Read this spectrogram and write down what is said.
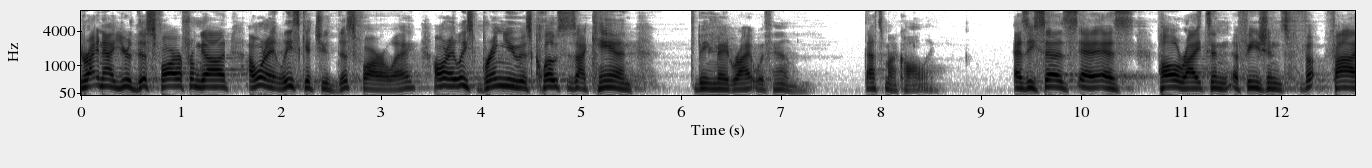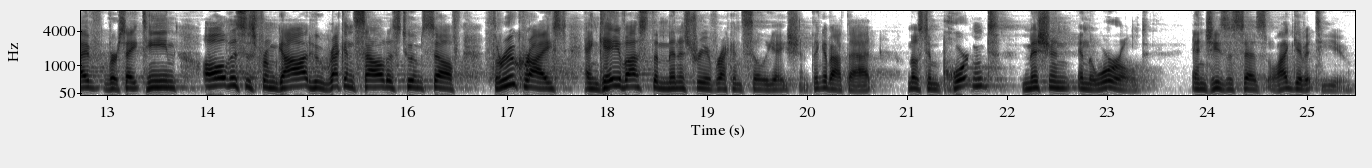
Right now, you're this far from God. I want to at least get you this far away. I want to at least bring you as close as I can to being made right with Him. That's my calling. As he says, as Paul writes in Ephesians 5, verse 18, all this is from God who reconciled us to himself through Christ and gave us the ministry of reconciliation. Think about that. Most important mission in the world. And Jesus says, Well, I give it to you.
